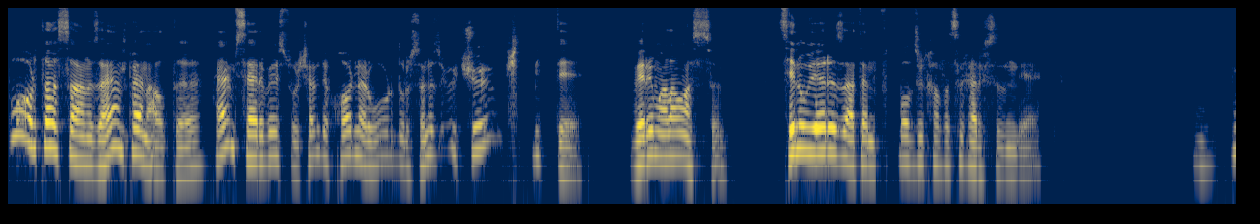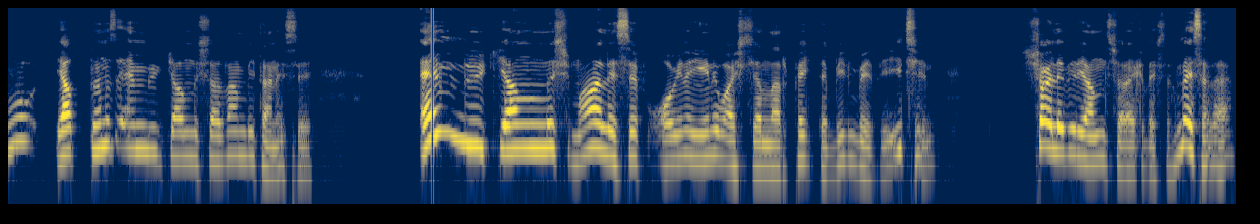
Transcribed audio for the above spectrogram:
Bu orta sahanıza hem penaltı hem serbest vuruş hem de korner vurdursanız 3'ü bitti. Verim alamazsın. Seni uyarır zaten futbolcunun kafasını karıştırdın diye. Bu yaptığınız en büyük yanlışlardan bir tanesi. En büyük yanlış maalesef oyuna yeni başlayanlar pek de bilmediği için şöyle bir yanlış var arkadaşlar. Mesela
